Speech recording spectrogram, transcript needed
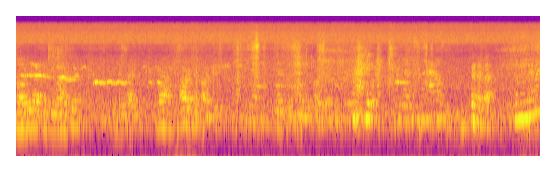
told you that because you wanted to? You're just like, well, I would just probably do. This is mandatory.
